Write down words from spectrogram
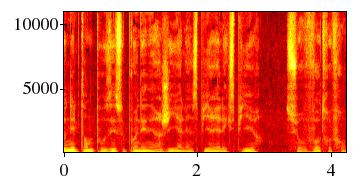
Prenez le temps de poser ce point d'énergie à l'inspire et à l'expire sur votre front.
